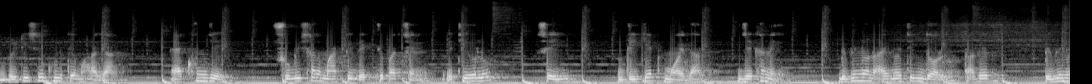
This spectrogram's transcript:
ব্রিটিশের গুলিতে মারা যান। এখন যে সুবিশাল মাঠটি দেখতে পাচ্ছেন, এটি হলো সেই ব্রিগেড ময়দান, যেখানে বিভিন্ন রাজনৈতিক দল তাদের বিভিন্ন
